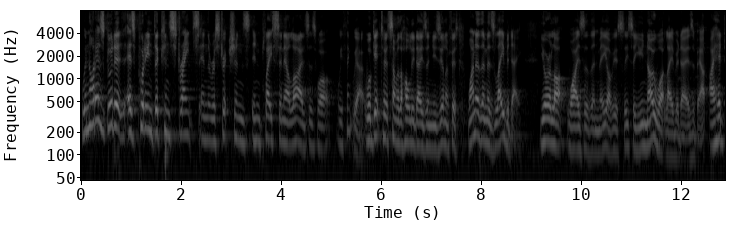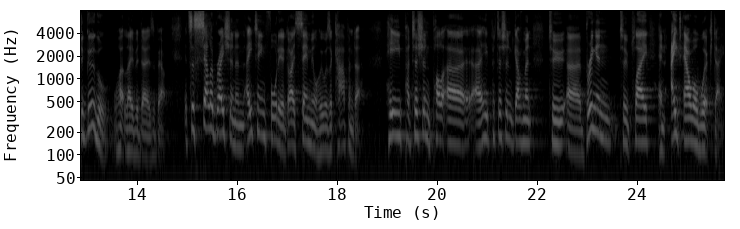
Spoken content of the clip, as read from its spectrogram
We're not as good at, as putting the constraints and the restrictions in place in our lives as what we think we are. We'll get to some of the holy days in New Zealand first. One of them is Labor Day. You're a lot wiser than me, obviously, so you know what Labor Day is about. I had to Google what Labor Day is about. It's a celebration. In 1840, a guy, Samuel, who was a carpenter, he petitioned, uh, uh, he petitioned government to uh, bring into play an eight hour workday.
